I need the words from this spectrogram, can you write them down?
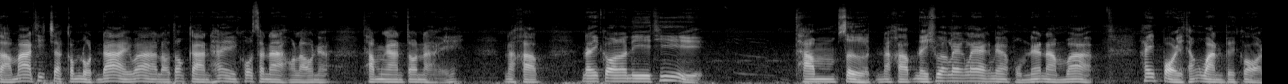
สามารถที่จะกำหนดได้ว่าเราต้องการให้โฆษณาของเราเนี่ยทำงานตอนไหนนะครับ ในกรณีที่ทำเสิร์ชนะครับในช่วงแรกๆเนี่ยผมแนะนำว่าให้ปล่อยทั้งวันไปก่อน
